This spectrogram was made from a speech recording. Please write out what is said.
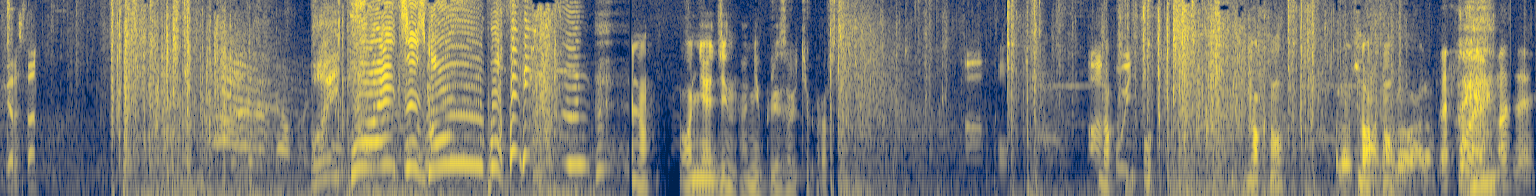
You got us done. What? What? Let's go, boy! I know. Он не один, они призраки просто. А, о. А, Нок- у- Нокнул. Алло, Нокнул. Мазе.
